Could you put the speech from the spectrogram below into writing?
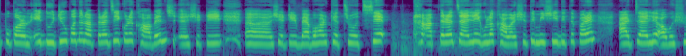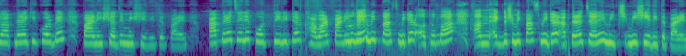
উপকরণ, এই দুইটি উপাদান আপনারা যে করে খাওয়াবেন সেটি সেটির ব্যবহার ক্ষেত্র হচ্ছে আপনারা চাইলে এগুলো খাবারের সাথে মিশিয়ে দিতে পারেন। আর চাইলে অবশ্যই আপনারা কি করবেন? পানির সাথে মিশিয়ে দিতে পারেন। আপনারা চাইলে প্রতি লিটার খাবার পানি দশমিক পাঁচ মিটার অথবা এক দশমিক পাঁচ মিটার আপনারা চাইলে মিশিয়ে দিতে পারেন।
